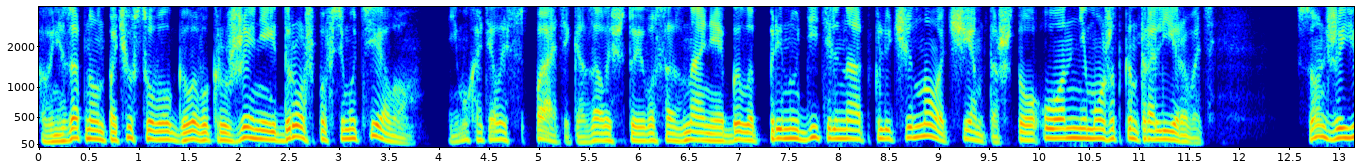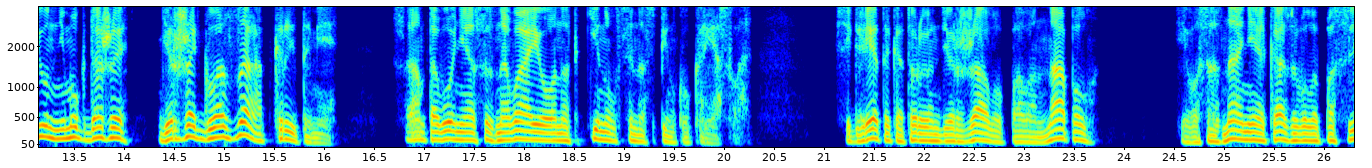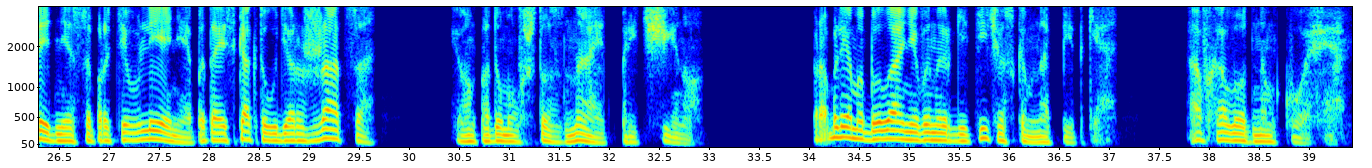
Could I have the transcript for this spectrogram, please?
внезапно он почувствовал головокружение и дрожь по всему телу. Ему хотелось спать, и казалось, что его сознание было принудительно отключено чем-то, что он не может контролировать. Сон Джи Юн не мог даже держать глаза открытыми. Сам того не осознавая, он откинулся на спинку кресла. Сигарета, которую он держал, упала на пол. Его сознание оказывало последнее сопротивление, пытаясь как-то удержаться, и он подумал, что знает причину. Проблема была не в энергетическом напитке, а в холодном кофе.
